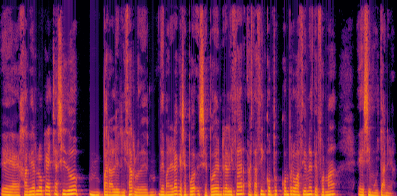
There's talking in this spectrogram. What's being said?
eh, Javier lo que ha hecho ha sido mm, paralelizarlo, de, manera que se, pueden realizar hasta cinco comprobaciones de forma eh, simultánea.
